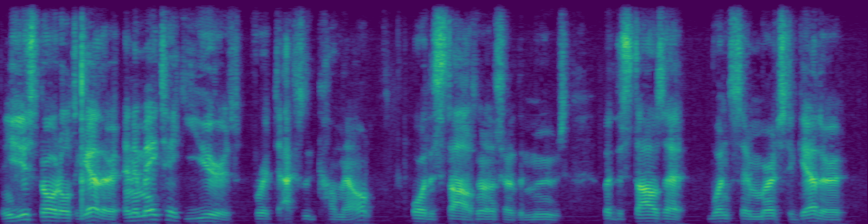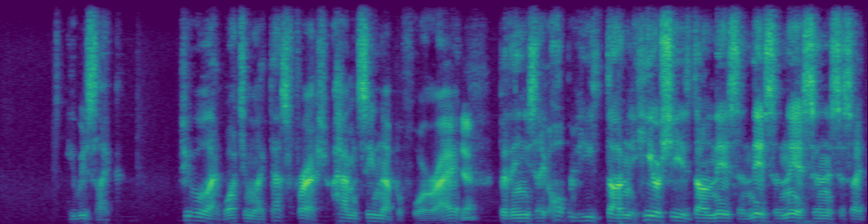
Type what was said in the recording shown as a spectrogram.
and you just throw it all together, and it may take years for it to actually come out or the styles, not necessarily the moves, but the styles that once they merged together, he was like, people were like watching like that's fresh. I haven't seen that before, right? Yeah. But then you say, oh, but he's done, he or she has done this and this and this, and it's just like,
